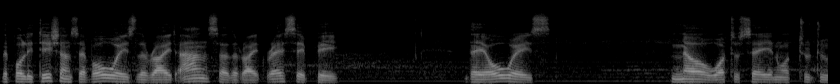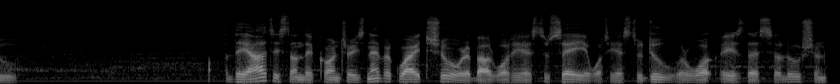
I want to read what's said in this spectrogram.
The politicians have always the right answer, the right recipe. They always know what to say and what to do. The artist, on the contrary, is never quite sure about what he has to say, or what he has to do, or what is the solution.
